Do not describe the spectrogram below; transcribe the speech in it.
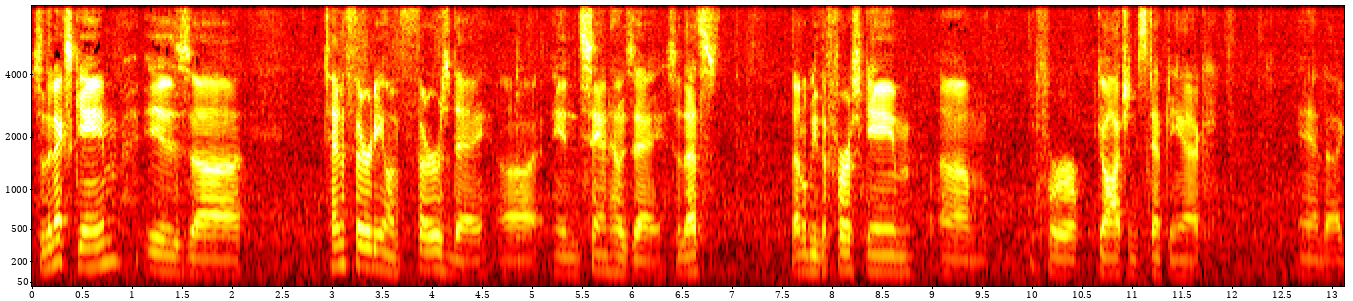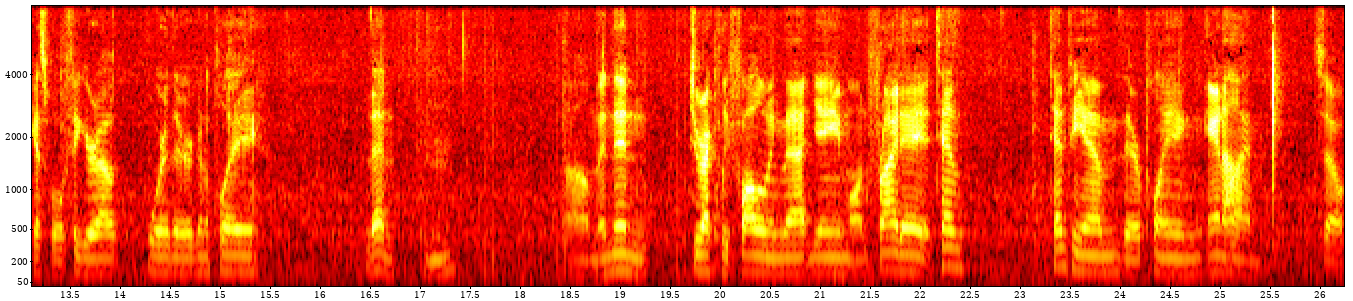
So the next game is uh, 10:30 on Thursday uh, in San Jose. So that's that'll be the first game um, for Goc and Stempniak, and uh, I guess we'll figure out where they're gonna play then. hmm Um, and then directly following that game on Friday at 10, 10 p.m., they're playing Anaheim. So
